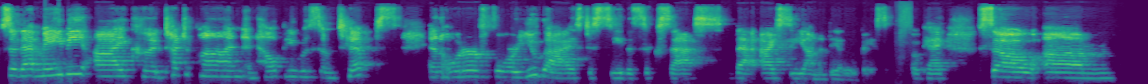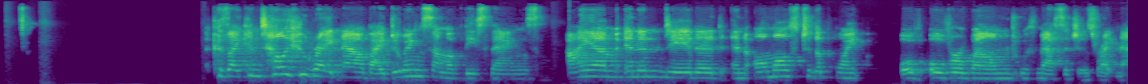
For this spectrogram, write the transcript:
so that maybe I could touch upon and help you with some tips in order for you guys to see the success that I see on a daily basis. Okay, so. Um, because I can tell you right now by doing some of these things, I am inundated and almost to the point of overwhelmed with messages right now.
